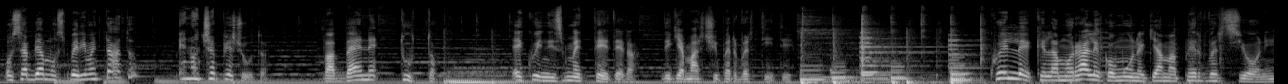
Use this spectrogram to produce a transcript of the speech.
o se abbiamo sperimentato e non ci è piaciuto. Va bene tutto. E quindi smettetela di chiamarci pervertiti. Quelle che la morale comune chiama perversioni,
